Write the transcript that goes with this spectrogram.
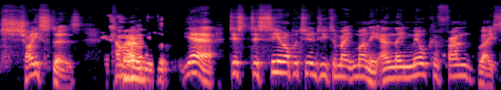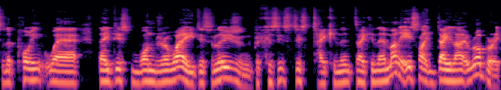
shysters come out of the, yeah just just see an opportunity to make money. And they milk a fan base to the point where they just wander away disillusioned because it's just taking them taking their money. It's like daylight robbery.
